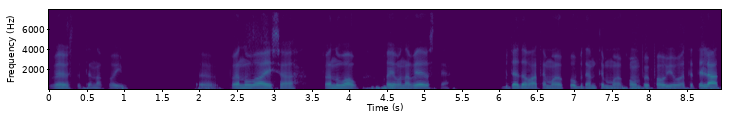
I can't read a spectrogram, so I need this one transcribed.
виростити на корівку. Е, Планувалося, планував, коли вона виросте, буде давати молоко, будемо тим молоком виправлювати телят.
